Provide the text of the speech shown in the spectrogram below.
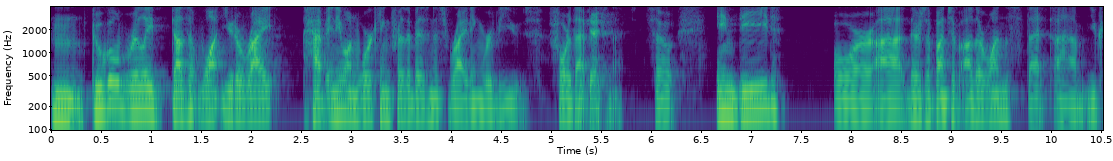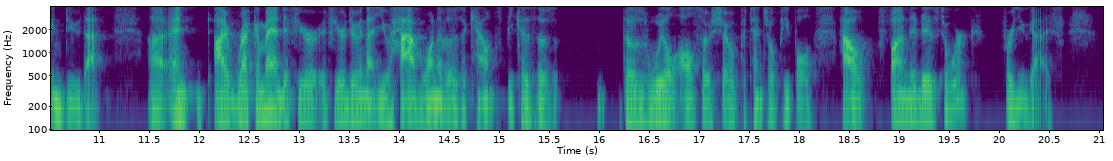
Hmm. Google really doesn't want you to write have anyone working for the business writing reviews for that Okay. business. So Indeed or uh, there's a bunch of other ones that um, you can do that. Uh, and I recommend if you're if you're doing that, you have one of those accounts because those those will also show potential people how fun it is to work for you guys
